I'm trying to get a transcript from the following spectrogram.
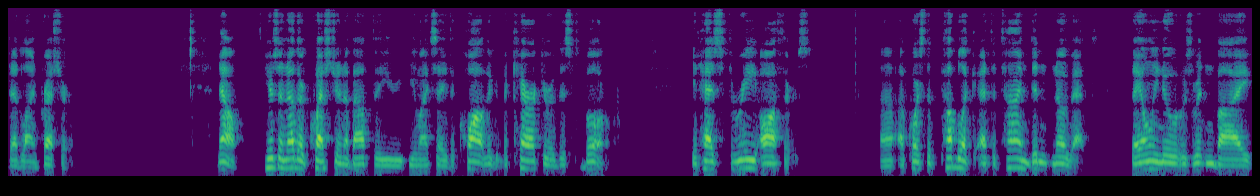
deadline pressure. Now, here's another question about the, you might say, the quality, the character of this book. It has three authors. Uh, of course, the public at the time didn't know that. They only knew it was written by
